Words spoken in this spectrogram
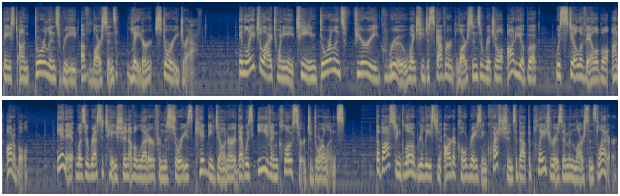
based on Dorland's read of Larson's later story draft. In late July 2018, Dorland's fury grew when she discovered Larson's original audiobook was still available on Audible. In it was a recitation of a letter from the story's kidney donor that was even closer to Dorland's. The Boston Globe released an article raising questions about the plagiarism in Larson's letter.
